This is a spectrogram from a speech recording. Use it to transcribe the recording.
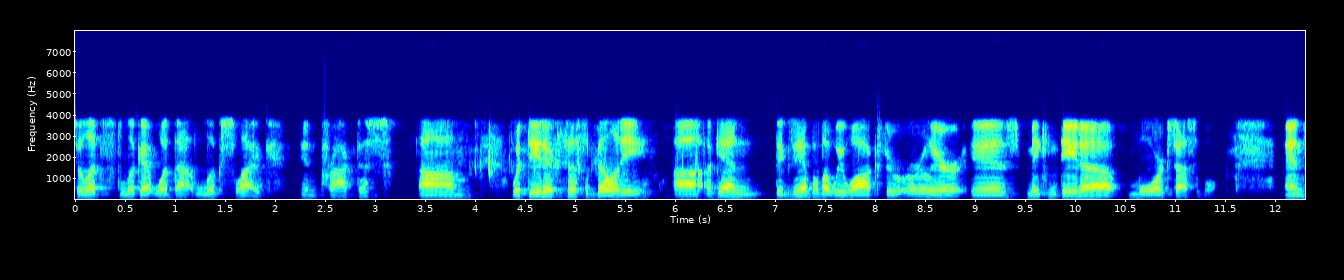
So let's look at what that looks like in practice. Um, with data accessibility, uh, again, the example that we walked through earlier is making data more accessible. And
